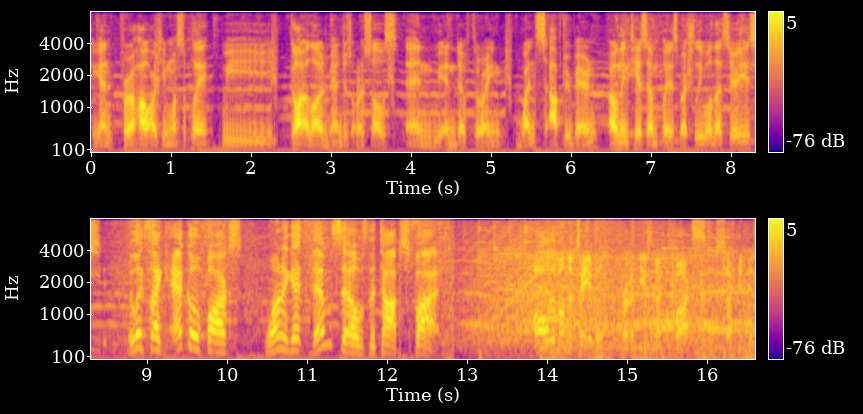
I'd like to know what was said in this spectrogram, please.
again for how our team wants to play. We got a lot of advantages on ourselves and we ended up throwing once after Baron. I don't think TSM played especially well that series. It looks like Echo Fox want to get themselves the top spot. All of them on the table in front of these Echo Fox. Second and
